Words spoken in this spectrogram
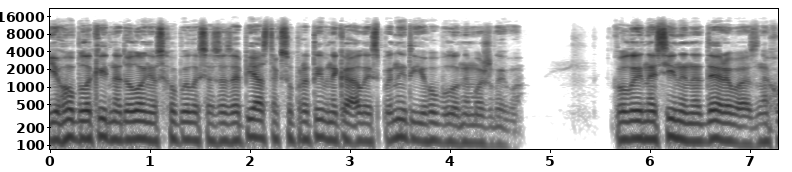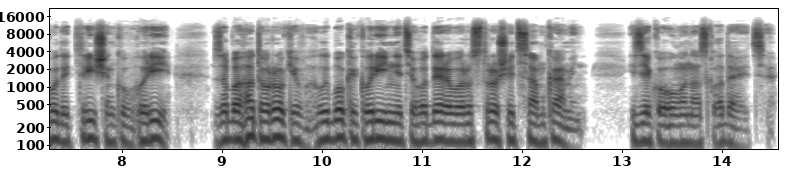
його блакитна долоня схопилася за зап'ясток супротивника, але спинити його було неможливо. Коли насінене дерево знаходить тріщинку вгорі, за багато років глибоке коріння цього дерева розтрощить сам камінь, із якого вона складається.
